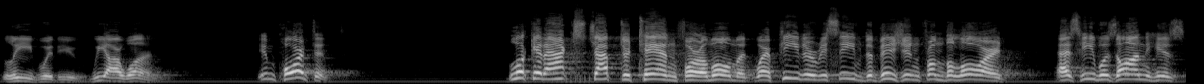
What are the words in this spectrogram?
leave with you. We are one. Important. Look at Acts chapter 10 for a moment, where Peter received a vision from the Lord as he was on his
